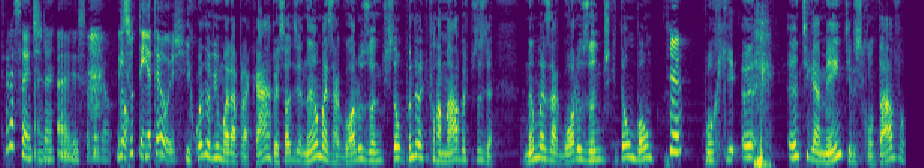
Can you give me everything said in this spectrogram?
Interessante, né? É, isso é legal. Não, isso tem até hoje. E quando eu vim morar pra cá, o pessoal dizia, não, mas agora os ônibus estão. Quando eu reclamava, as pessoas diziam, não, mas agora os ônibus que estão bom. Porque an- antigamente, eles contavam,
